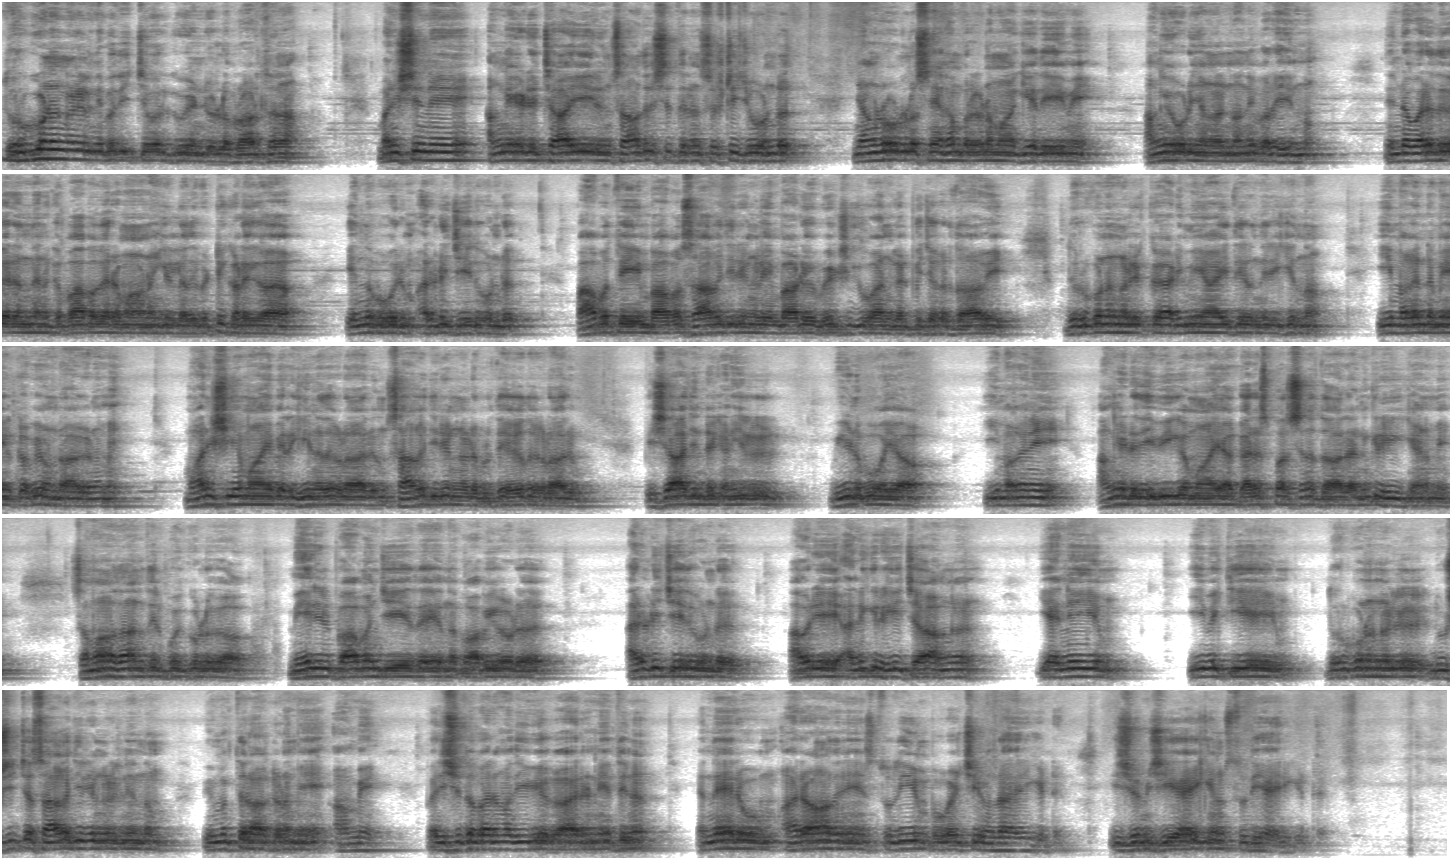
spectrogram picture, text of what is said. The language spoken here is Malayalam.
ദുർഗുണങ്ങളിൽ നിപതിച്ചവർക്ക് വേണ്ടിയുള്ള പ്രാർത്ഥന. മനുഷ്യനെ അങ്ങയുടെ ഛായയിലും സാദൃശ്യത്തിലും സൃഷ്ടിച്ചുകൊണ്ട് ഞങ്ങളോടുള്ള സ്നേഹം പ്രകടമാക്കിയ ദൈവമേ അങ്ങയോട് ഞങ്ങൾ നന്ദി പറയുന്നു. നിന്റെ വലതുകരം നിനക്ക് പാപകരമാണെങ്കിൽ അത് വെട്ടിക്കളയുക എന്നുപോലും അരളി ചെയ്തുകൊണ്ട് പാപത്തെയും പാപ സാഹചര്യങ്ങളെയും പാടി ഉപേക്ഷിക്കുവാൻ കൽപ്പിച്ച കർത്താവെ ദുർഗുണങ്ങൾക്ക് അടിമയായി തീർന്നിരിക്കുന്ന ഈ മകന്റെ മേൽ കവിയുണ്ടാകണമേ മാനുഷികമായ ബലഹീനതകളാലും സാഹചര്യങ്ങളുടെ പ്രത്യേകതകളാലും പിശാചിന്റെ കെണിയിൽ വീണുപോയ ഈ മകനെ അങ്ങയുടെ ദൈവികമായ കരസ്പർശനത്താൽ അനുഗ്രഹിക്കണമേ. സമാധാനത്തിൽ പോയിക്കൊള്ളുക. മേലിൽ പാപം ചെയ്ത് എന്ന പാപികളോട് അരളി ചെയ്തുകൊണ്ട് അവരെ അനുഗ്രഹിച്ച അങ്ങ് എന്നെയും ഈ വ്യക്തിയെയും ദുർഗുണങ്ങളിൽ ദുഷിച്ച സാഹചര്യങ്ങളിൽ നിന്നും വിമുക്തരാക്കണമേ ആമേൻ. പരിശുദ്ധ പരമദിവ്യ കാരുണ്യത്തിന് എന്നേരവും ആരാധനയും സ്തുതിയും പുകഴ്ചയും ഉണ്ടായിരിക്കട്ടെ. ഈശ്വംശിയായിരിക്കും സ്തുതിയായിരിക്കട്ടെ.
